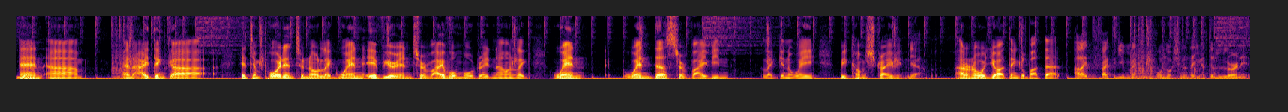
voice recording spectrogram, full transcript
Yeah. And um and I think uh it's important to know like when if you're in survival mode right now and like when when does surviving like in a way become striving? yeah. I don't know what y'all think about that. I like the fact that you mentioned the whole notion of that you have to learn it.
